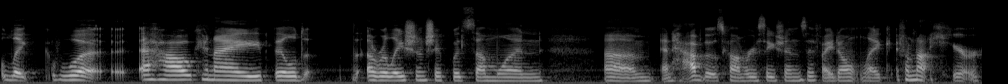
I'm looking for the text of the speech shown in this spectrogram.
like what how can I build a relationship with someone um, and have those conversations if I don't like, if I'm not here.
